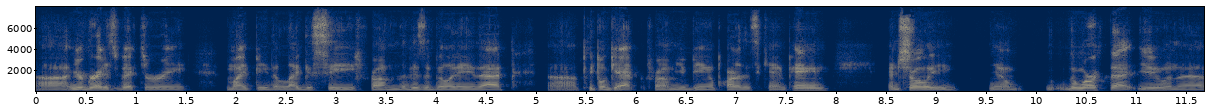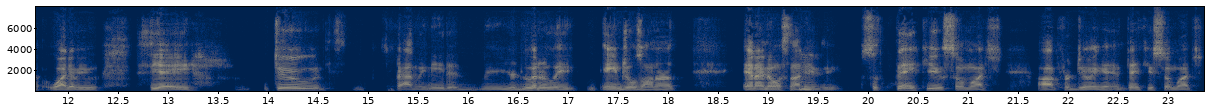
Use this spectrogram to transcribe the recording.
uh, your greatest victory might be the legacy from the visibility that uh, people get from you being a part of this campaign. And surely, you know, the work that you and the YWCA do, it's badly needed. You're literally angels on earth. And I know it's not mm-hmm. easy. So thank you so much uh, for doing it. And thank you so much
